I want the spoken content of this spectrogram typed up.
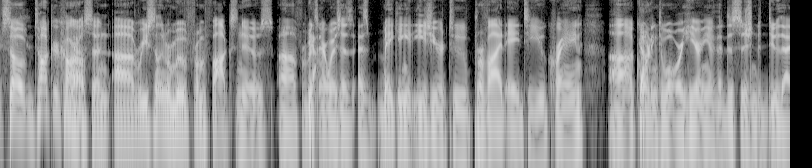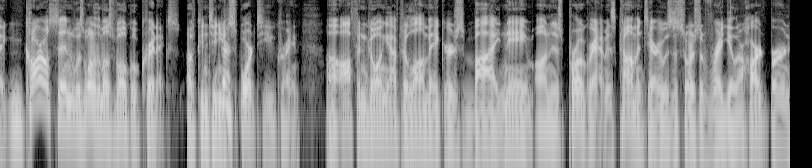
So Tucker Carlson, uh, recently removed from Fox News uh, from its Yeah. airways as, as making it easier to provide aid to Ukraine, uh, according to what we're hearing, or the decision to do that. Carlson was one of the most vocal critics of continued Sure. support to Ukraine, uh, often going after lawmakers by name on his program. His commentary was a source of regular heartburn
